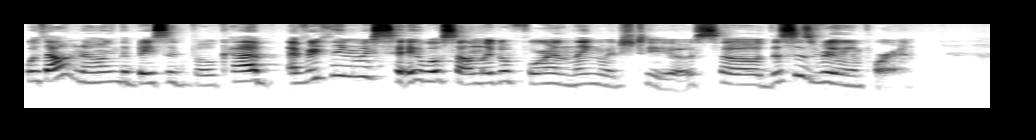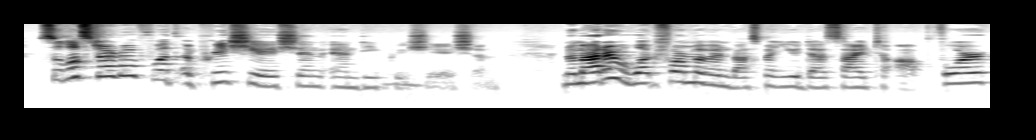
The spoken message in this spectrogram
Without knowing the basic vocab, everything we say will sound like a foreign language to you, so this is really important. So let's start off with appreciation and depreciation. No matter what form of investment you decide to opt for,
